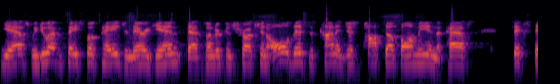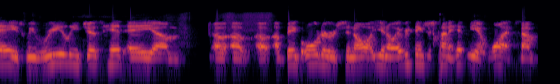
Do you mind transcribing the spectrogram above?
yes, we do have a Facebook page, and there again, that's under construction. All this has kind of just popped up on me in the past six days. We really just hit a um, a, a, a- big orders and all. You know, everything's just kind of hit me at once, and I'm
